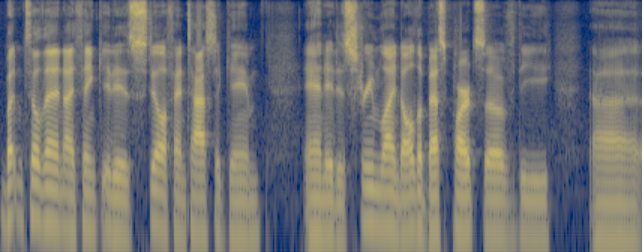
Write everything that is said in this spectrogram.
But until then, I think it is still a fantastic game, and it has streamlined all the best parts of the uh,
